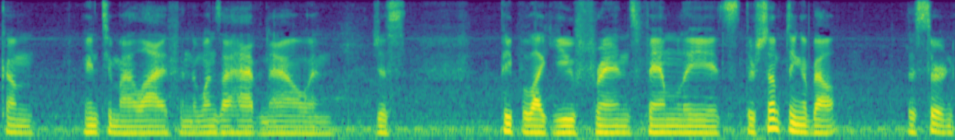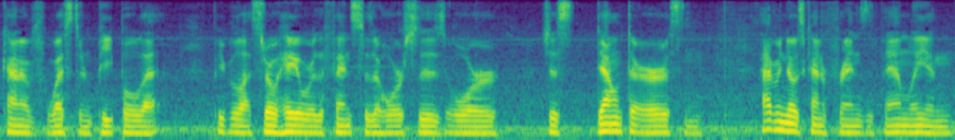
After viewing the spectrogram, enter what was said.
come into my life and the ones I have now and just people like you, friends, family. It's there's something about the certain kind of Western people that people that throw hay over the fence to their horses or just down to earth and having those kind of friends and family and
